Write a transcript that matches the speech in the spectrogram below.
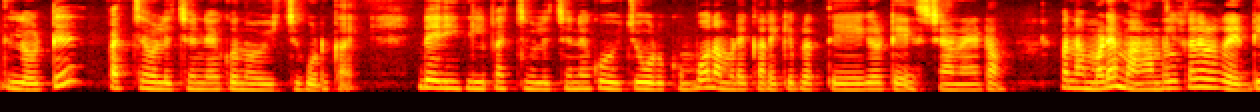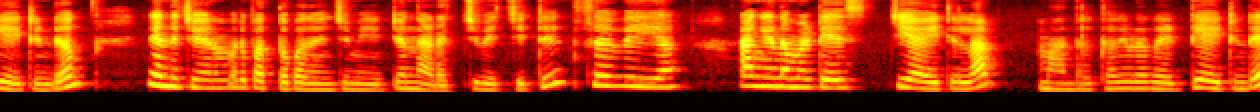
ഇതിലോട്ട് പച്ച വെളിച്ചെണ്ണയൊക്കെ ഒന്ന് ഒഴിച്ച് കൊടുക്കാം. ഇതേ രീതിയിൽ പച്ച വെളിച്ചെണ്ണയൊക്കെ ഒഴിച്ച് കൊടുക്കുമ്പോൾ നമ്മുടെ കറിക്ക് പ്രത്യേക ടേസ്റ്റാണ് കേട്ടോ. അപ്പോൾ നമ്മുടെ മാന്തൽക്കറി ഇവിടെ റെഡി ആയിട്ടുണ്ട്. ഇനി എന്ത് ചെയ്യണം? ഒരു പത്തോ പതിനഞ്ച് മിനിറ്റ് ഒന്ന് അടച്ച് വെച്ചിട്ട് സെർവ് ചെയ്യുക അങ്ങനെ നമ്മൾ ടേസ്റ്റി ആയിട്ടുള്ള മാന്തൽക്കറി ഇവിടെ റെഡി ആയിട്ടുണ്ട്.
